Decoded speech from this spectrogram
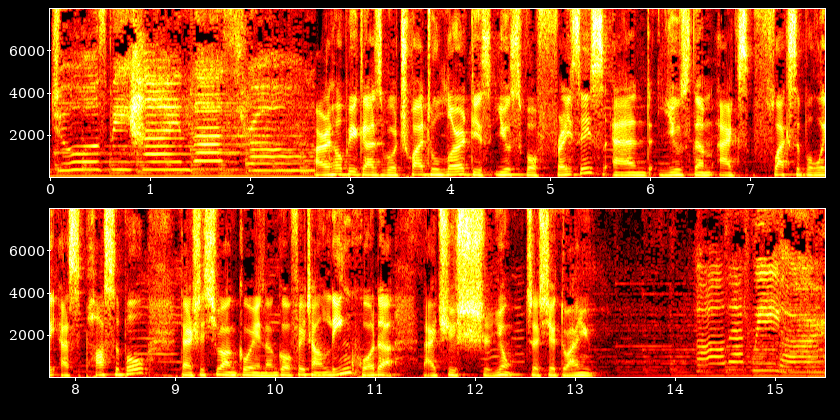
jewels behind the throne. I hope you guys will try to learn these useful phrases and use them as flexibly as possible. 但是希望各位能够非常灵活的来去使用这些短语。 All that we are.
